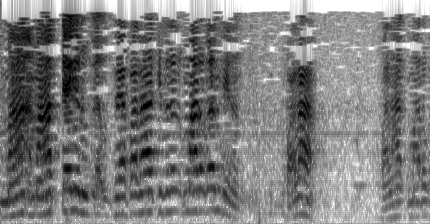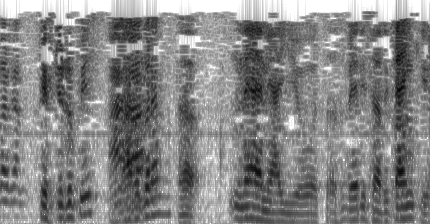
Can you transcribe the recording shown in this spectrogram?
මා මාත්‍යාගේ රුපියල් 50ක් විතර මාරු ගන්න තියෙනවා. 50. 50ක් මාරු කරගන්න. 50 rupees මාරු. කරන්නේ? ඔව්. නෑ නෑ අයියෝ very sorry thank you.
